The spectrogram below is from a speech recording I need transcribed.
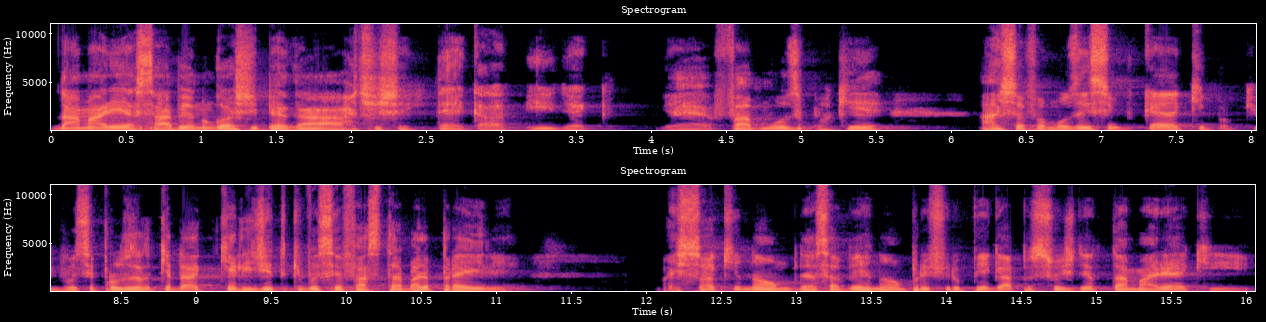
da maré, sabe? Eu não gosto de pegar artistas que tem aquela mídia é, famosa, porque artista famoso ele sempre quer que, que você produza que daquele jeito que você faça o trabalho para ele. Mas só que não, dessa vez não. Prefiro pegar pessoas dentro da maré que,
